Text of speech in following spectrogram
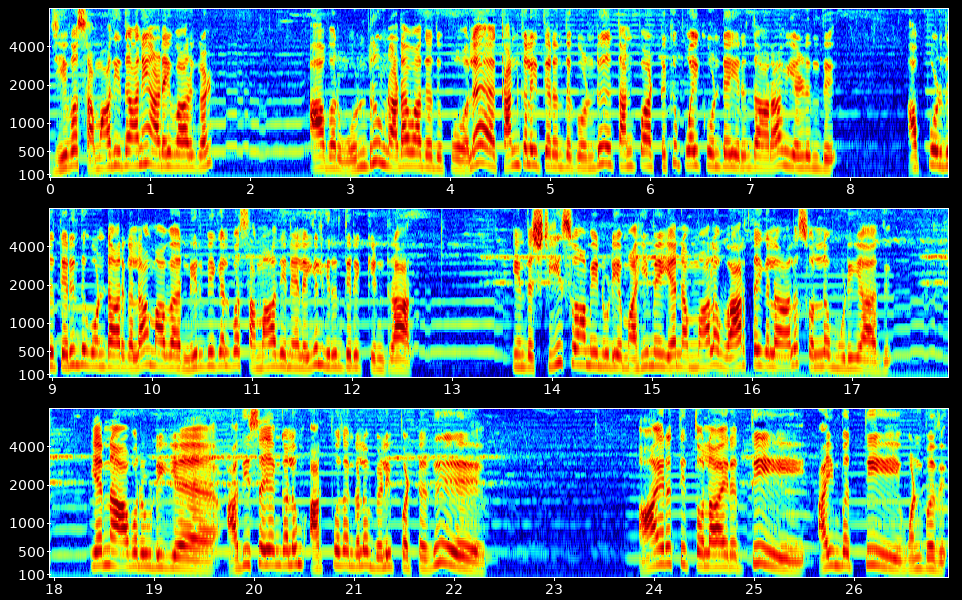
ஜீவ சமாதிதானே அடைவார்கள்? அவர் ஒன்றும் நடவாதது போல கண்களை திறந்து கொண்டு தன் பாட்டுக்கு போய்கொண்டே இருந்தாராம் எழுந்து. அப்பொழுது தெரிந்து கொண்டார்களாம் அவர் நிர்விகல்ப சமாதி நிலையில் இருந்திருக்கின்றார். இந்த ஸ்ரீ சுவாமியினுடைய மகிமையை நம்மால் வார்த்தைகளால் சொல்ல முடியாது. ஏன்னா அவருடைய அதிசயங்களும் அற்புதங்களும் வெளிப்பட்டது ஆயிரத்தி தொள்ளாயிரத்தி ஐம்பத்தி ஒன்பது.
